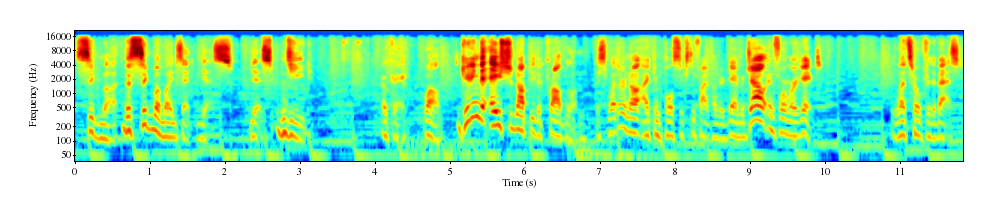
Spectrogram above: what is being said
Sigma. The Sigma mindset. Yes. Yes, indeed. Okay. well, getting the A should not be the problem. It's whether or not I can pull 6,500 damage out in four more games. Let's hope for the best.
